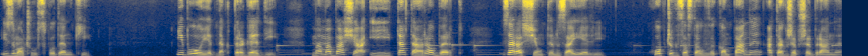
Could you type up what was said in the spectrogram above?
i zmoczył spodenki. Nie było jednak tragedii. Mama Basia i tata Robert zaraz się tym zajęli. Chłopczyk został wykąpany, a także przebrany.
